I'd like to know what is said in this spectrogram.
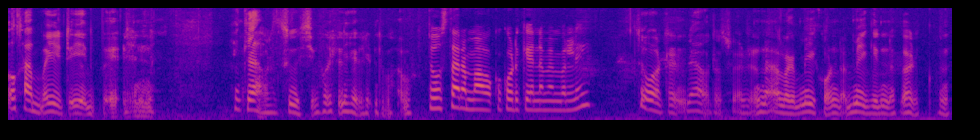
ఒక అబ్బాయి ఇటు వెళ్ళిపోయాడండి. ఇంకా ఎవరు చూసి లేరండి బాబు. చూస్తారమ్మా ఒక కొడుకేనా మిమ్మల్ని? చూడండి ఎవరు చూడండి. అలాగే మీకుండా మీ గిన్నె కడుక్కొని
